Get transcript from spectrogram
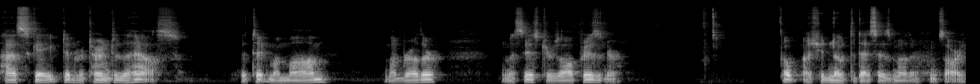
I escaped and returned to the house. They took my mom, my brother, and my sisters all prisoner. Oh, I should note that that says mother. I'm sorry.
